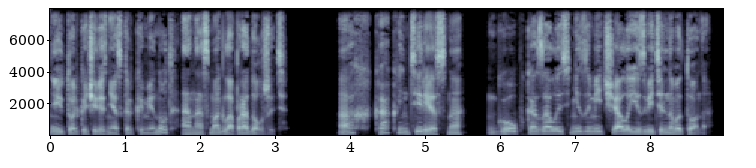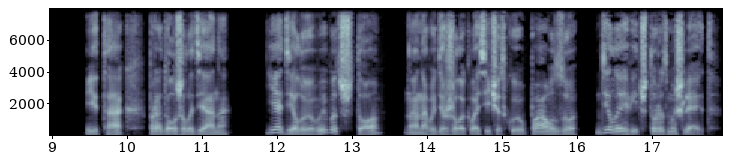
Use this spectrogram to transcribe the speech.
и только через несколько минут она смогла продолжить. «Ах, как интересно!» Гоуп, казалось, не замечала язвительного тона. «Итак», — продолжила Диана, — «я делаю вывод, что...» Она выдержала классическую паузу, делая вид, что размышляет.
